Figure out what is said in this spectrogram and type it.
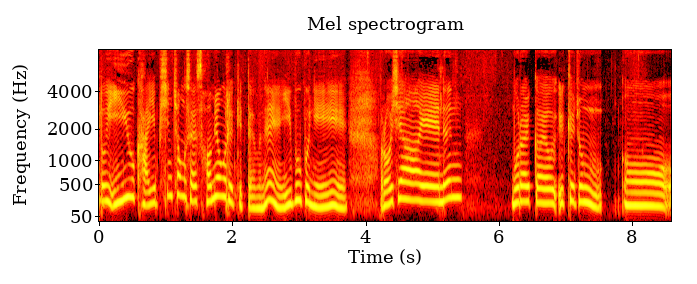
또 EU 가입 신청서에 서명을 했기 때문에 이 부분이 러시아에는 뭐랄까요 이렇게 좀 어,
